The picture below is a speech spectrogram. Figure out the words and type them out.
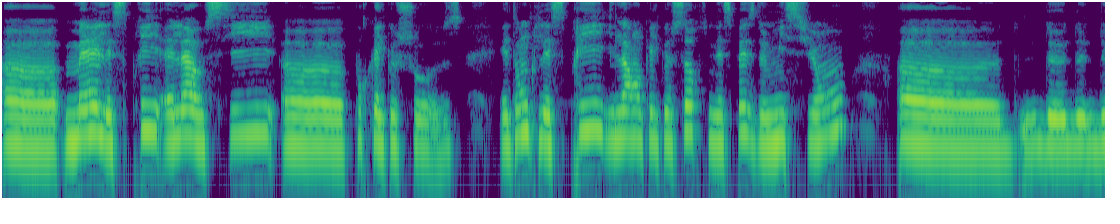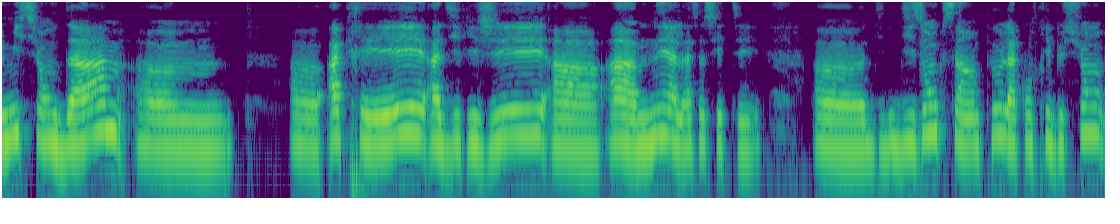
Euh, mais l'esprit est là aussi euh, pour quelque chose. Et donc l'esprit, il a en quelque sorte une espèce de mission, euh, de, mission d'âme à créer, à diriger, à, amener à la société. disons que c'est un peu la contribution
